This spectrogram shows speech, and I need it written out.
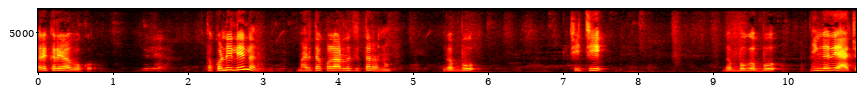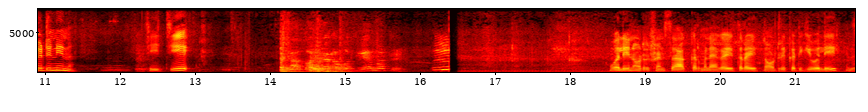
ಕರೆ ಕರೆ ಹೇಳ್ಬೇಕು. ತಗೊಂಡಿಲ್ಲ ಇಲ್ಲ ಮಾರಿ ತಗೊಳ್ಳಾರ್ದ ತಿತ್ತಾರನು? ಗಬ್ಬು. ಚಿಚಿ. ಗಬ್ಬು ಗಬ್ಬು. ಹಿಂಗದಿ ಯಾ ಚೋಟಿ ನೀನು? ಚೀಚಿ. ಒಲಿ ನೋಡ್ರಿ ಫ್ರೆಂಡ್ಸ ಅಕ್ಕರ ಮನ್ಯಾಗ ಈ ಥರ ಐತೆ ನೋಡ್ರಿ ಕಟ್ಗೆ ಒಲಿ. ಇದು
